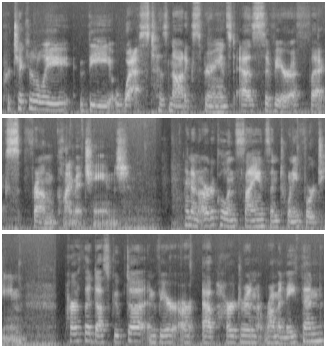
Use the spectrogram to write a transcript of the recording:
Particularly, the West has not experienced as severe effects from climate change. In an article in Science in 2014, Partha Dasgupta and Veerabhadran Ramanathan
